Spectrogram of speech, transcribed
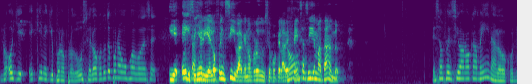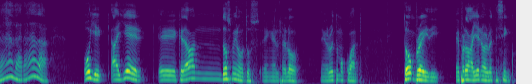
No, oye, es que el equipo no produce, loco. Tú te pones un juego de ese. Y, ey, señor, y gente. el ofensiva que no produce, porque la No. defensa sigue matando. Esa ofensiva no camina, loco. Nada, nada. Oye, ayer eh, quedaban dos minutos en el reloj, en el último cuarto. Tom Brady, eh, perdón, ayer no, el 25,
